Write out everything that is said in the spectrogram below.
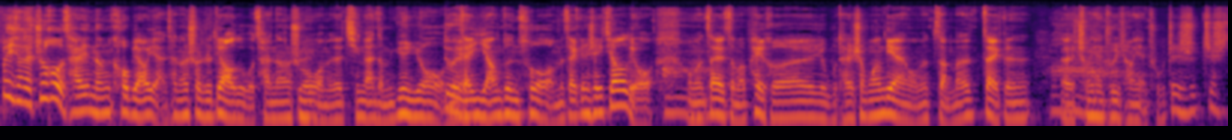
背下来之后才能抠表演，才能设置调度，才能说我们的情感怎么运用，我们对在抑扬顿挫，我们在跟谁交流，哦。我们再怎么配合舞台声光电，我们怎么再跟呃呈现出一场演出，这是这是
